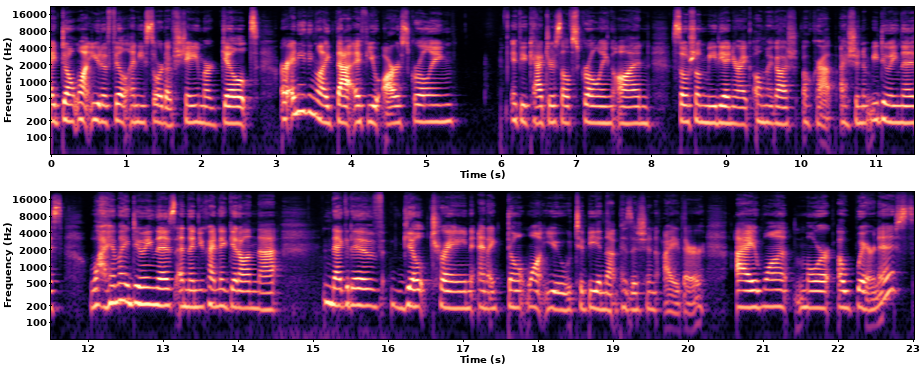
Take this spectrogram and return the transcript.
I don't want you to feel any sort of shame or guilt or anything like that if you are scrolling. If you catch yourself scrolling on social media and you're like, oh my gosh, oh crap, I shouldn't be doing this. Why am I doing this? And then you kind of get on that negative guilt train, and I don't want you to be in that position either. I want more awareness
